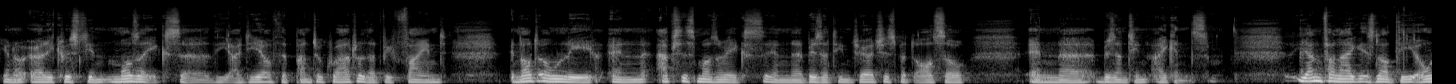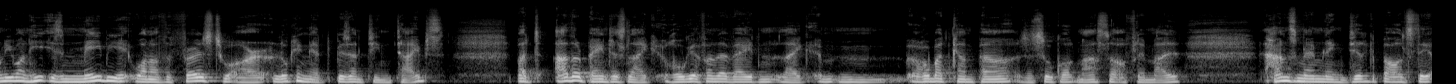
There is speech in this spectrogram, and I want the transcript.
you know, early Christian mosaics, uh, the idea of the Pantocrator that we find not only in apsis mosaics in uh, Byzantine churches, but also in uh, Byzantine icons. Jan van Eyck is not the only one. He is maybe one of the first who are looking at Byzantine types. But other painters like Rogier van der Weyden, like um, Robert Campin, the so called master of Flémalle, Hans Memling, Dirk Bouts, they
